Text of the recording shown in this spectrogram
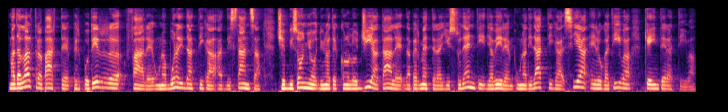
ma dall'altra parte per poter fare una buona didattica a distanza c'è bisogno di una tecnologia tale da permettere agli studenti di avere una didattica sia erogativa che interattiva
